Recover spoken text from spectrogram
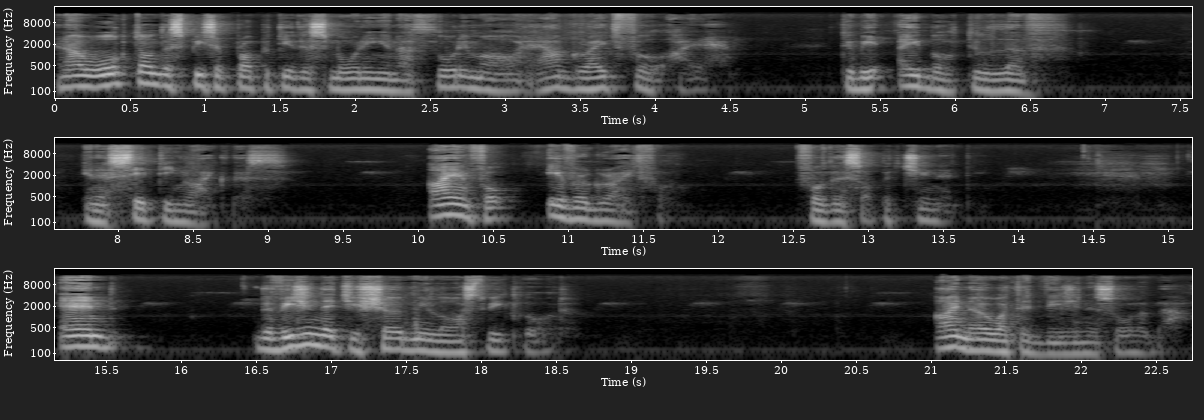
And I walked on this piece of property this morning and I thought in my heart how grateful I am to be able to live in a setting like this. I am forever grateful for this opportunity. And the vision that you showed me last week, Lord, I know what that vision is all about.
